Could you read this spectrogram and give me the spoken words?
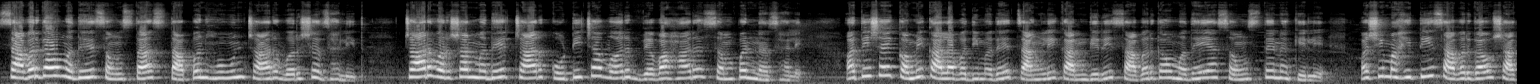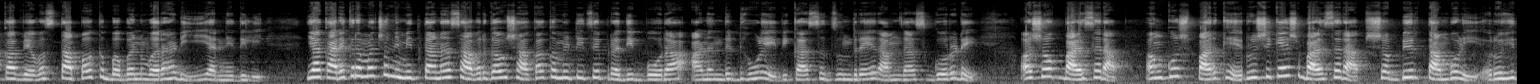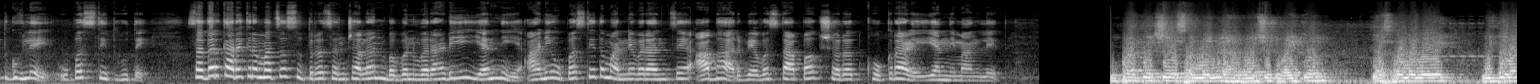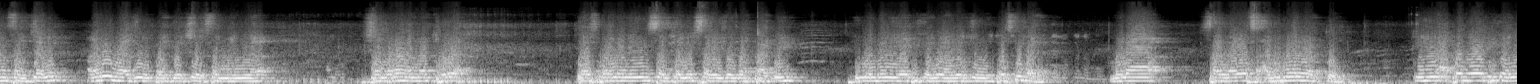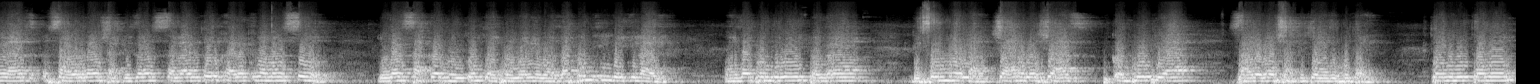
सावरगावमध्ये संस्था स्थापन होऊन चार वर्ष झालीत. चार वर्षांमध्ये चार कोटीच्या वर व्यवहार संपन्न झाले. अतिशय कमी कालावधीमध्ये चांगली कामगिरी सावरगावमध्ये या संस्थेनं केली आहे, अशी माहिती सावरगाव शाखा व्यवस्थापक बबन वराडी यांनी दिली. या कार्यक्रमाच्या निमित्तानं सावरगाव शाखा कमिटीचे प्रदीप बोरा आनंद ढवळे विकास जुंद्रे रामदास गोरडे अशोक बाळसराप अंकुश पारखे ऋषिकेश बाळसराप शब्बीर तांबोळी रोहित घुले उपस्थित होते. सदर कार्यक्रमाचं सूत्रसंचालन बबन वराडी यांनी आणि उपस्थित मान्यवरांचे आभार व्यवस्थापक शरद खोकराळे यांनी मानले उपाध्यक्ष सन्मान्य हरभाषित वाईकर त्याचप्रमाणे विद्यमान संचालक आणि माजी उपाध्यक्ष सन्मान्य शंभराव अण्णा थोरात त्याचप्रमाणे संचालक साईदा पाटील ही मंडळी या ठिकाणी आवर्जून उपस्थित आहे मला सांगायलाच अभिमान वाटतो की आपण या ठिकाणी आज सावरगाव शाखेचा स्थलांतर कार्यक्रमासह दुधात साखर म्हणतो त्याप्रमाणे वर्धापन दिन देखील आहे. वर्धापन दिन पंधरा डिसेंबरला चार वर्ष आज कंप्लीट या सावरगाव शाखेचे आज होत आहे. त्यानिमित्तानं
